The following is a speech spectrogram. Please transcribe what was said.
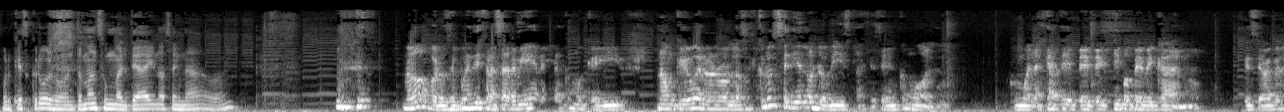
¿Por qué Skrull, weón? Toman su malteada y no hacen nada, weón. No, pero se pueden disfrazar bien, están como que ahí. No, aunque bueno, no, los Skrulls serían los lobistas, que serían como, el- como la gente de PP, tipo PPK, ¿no? Que se va con el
